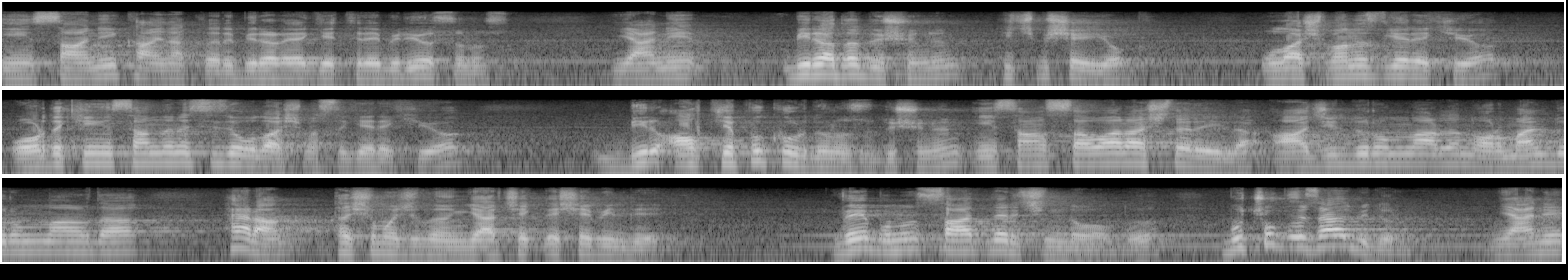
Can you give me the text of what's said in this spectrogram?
insani kaynakları bir araya getirebiliyorsunuz. Yani bir ada düşünün, hiçbir şey yok. Ulaşmanız gerekiyor. Oradaki insanların size ulaşması gerekiyor bir altyapı kurduğunuzu düşünün. İnsansız hava araçlarıyla acil durumlarda, normal durumlarda her an taşımacılığın gerçekleşebildiği ve bunun saatler içinde olduğu. Bu çok özel bir durum. Yani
